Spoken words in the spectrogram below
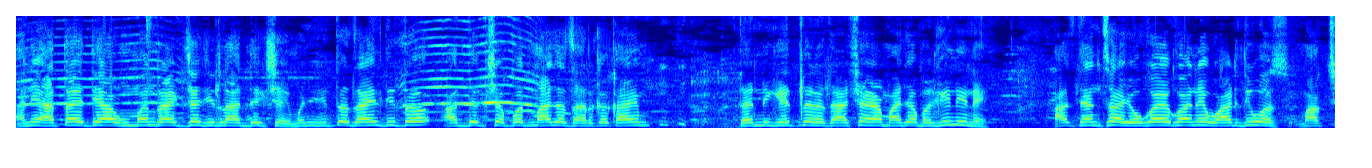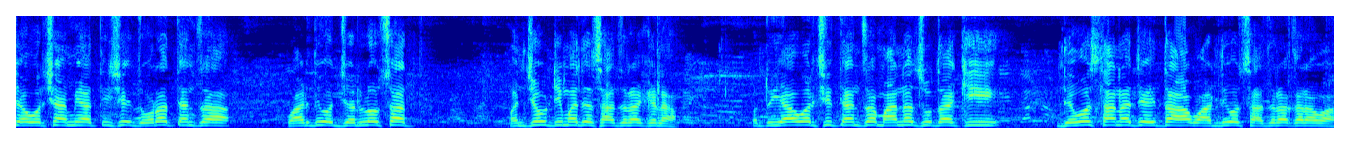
आणि आता त्या वुमन राईटच्या जिल्हा अध्यक्ष आहे. म्हणजे जिथं जाईल तिथं अध्यक्षपद माझ्यासारखं कायम त्यांनी घेतलेलं आहे. अशा या माझ्या भगिनीने. आज त्यांचा योगायोगाने वाढदिवस मागच्या वर्षी आम्ही अतिशय जोरात त्यांचा वाढदिवस जल्लोषात पंचवटीमध्ये साजरा केला. परंतु यावर्षी त्यांचा मानस होता की देवस्थानाच्या इथं हा वाढदिवस साजरा करावा.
